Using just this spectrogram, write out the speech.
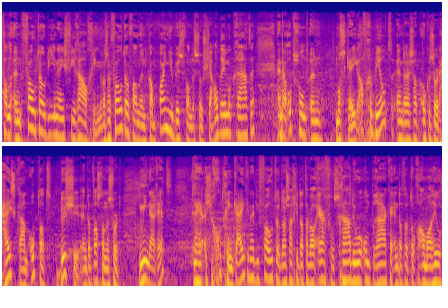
van een foto die ineens viraal ging. Er was een foto van een campagnebus van de Sociaaldemocraten. En daarop stond een moskee afgebeeld. En daar zat ook een soort hijskraan op dat busje. En dat was dan een soort minaret. Nou ja, als je goed ging kijken naar die foto... dan zag je dat er wel erg veel schaduwen ontbraken... en dat het toch allemaal heel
